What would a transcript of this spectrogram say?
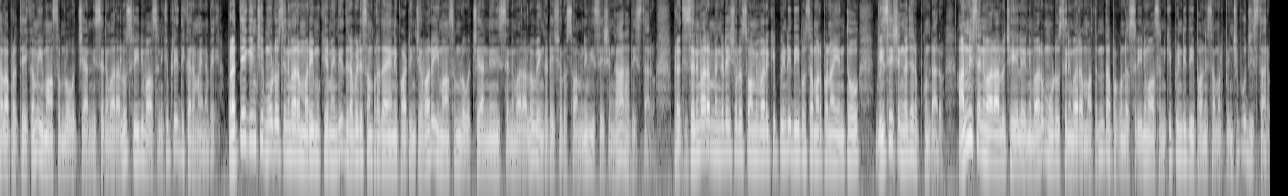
చాలా ప్రత్యేకం. ఈ మాసంలో వచ్చే అన్ని శనివారాలు శ్రీనివాసునికి ప్రీతికరమైనవే. ప్రత్యేకించి మూడో శనివారం మరీ ముఖ్యమైనది ద్రవిడ సంప్రదాయాన్ని పాటించేవారు. ఈ మాసంలో వచ్చే అన్ని శనివారాలు వెంకటేశ్వర స్వామిని విశేషంగా ఆరాధిస్తారు. ప్రతి శనివారం వెంకటేశ్వర స్వామి వారికి పిండి దీప సమర్పణ ఎంతో విశేషంగా జరుపుకుంటారు. అన్ని శనివారాలు చేయలేని శనివారం మూడో శనివారం మాత్రం తప్పకుండా శ్రీనివాసునికి పిండి దీపాన్ని సమర్పించి పూజిస్తారు.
